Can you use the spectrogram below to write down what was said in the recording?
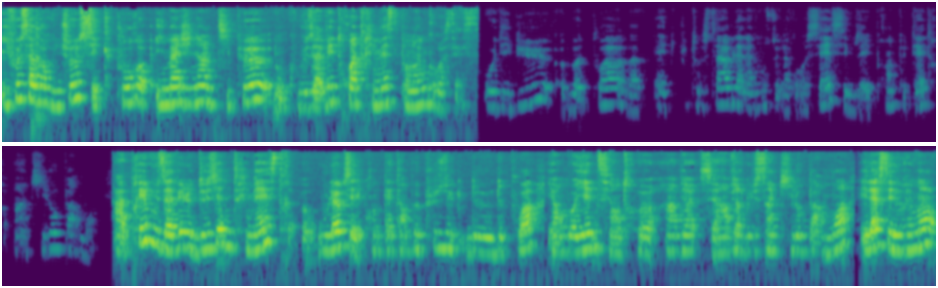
Il faut savoir une chose, c'est que pour imaginer un petit peu, donc vous avez 3 trimestres pendant une grossesse. Au début, votre poids va être plutôt stable à l'annonce de la grossesse et vous allez prendre peut-être 1 kg par mois. Après, vous avez le deuxième trimestre où là, vous allez prendre peut-être un peu plus de, poids. Et en moyenne, c'est entre 1,5 kg par mois. Et là, c'est vraiment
